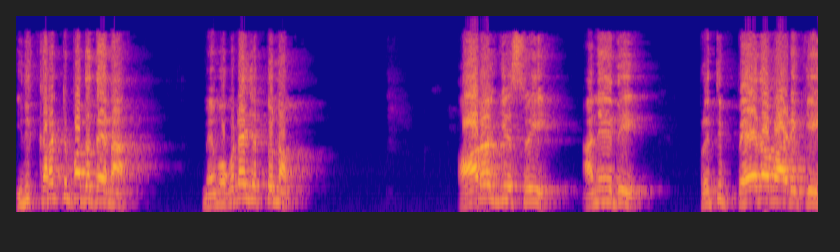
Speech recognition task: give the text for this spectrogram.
ఇది కరెక్ట్ పద్ధతేనా? మేము ఒకటే చెప్తున్నాం. ఆరోగ్యశ్రీ అనేది ప్రతి పేదవాడికి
